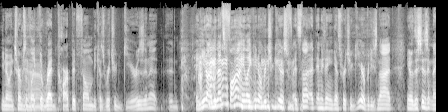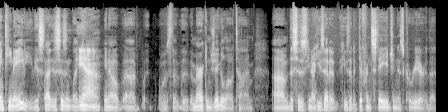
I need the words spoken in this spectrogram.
you know, in terms of like the red carpet film because Richard Gere is in it, and, and you know, I mean, that's fine. Like you know, Richard Gere's it's not anything against Richard Gere, but he's not. You know, this isn't 1980. This not this isn't like Yeah. you know, uh, what was the, the American Gigolo time? Um, this is you know he's at a he's at a different stage in his career that.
